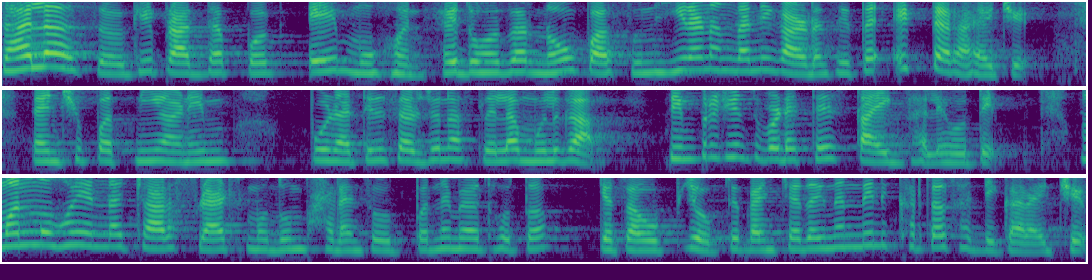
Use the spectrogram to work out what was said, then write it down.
झालं असं की प्राध्यापक ए मोहन हे दोन हजार नऊ पासून हिरानंदानी गार्डन्स इथं एकटे राहायचे. त्यांची पत्नी आणि पुण्यातील सर्जन असलेला मुलगा पिंपरी चिंचवड येथे स्थायिक झाले होते. मनमोहन यांना चार फ्लॅट्समधून भाड्यांचं उत्पन्न मिळत होतं. याचा उपयोग ते त्यांच्या दैनंदिन खर्चासाठी करायचे.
